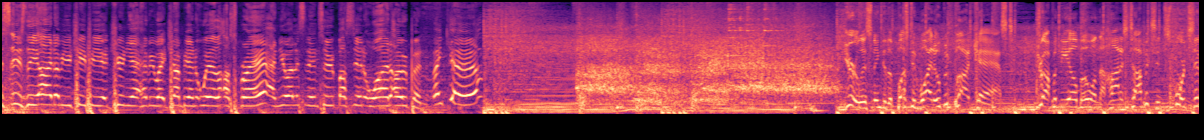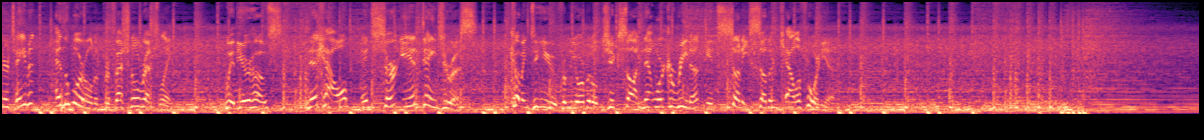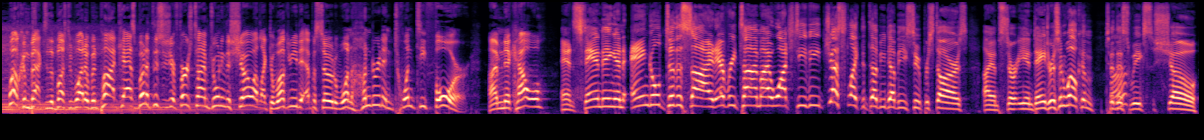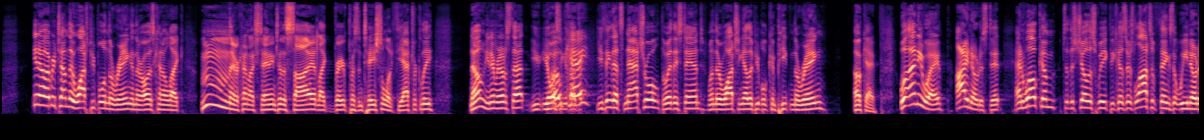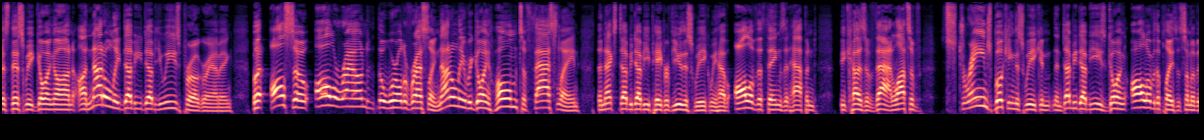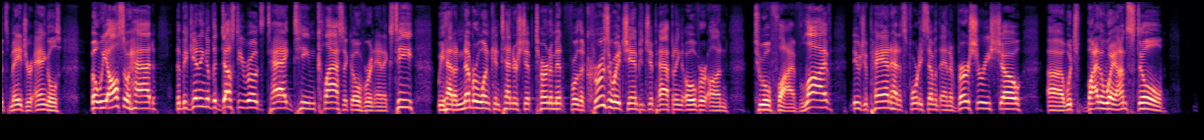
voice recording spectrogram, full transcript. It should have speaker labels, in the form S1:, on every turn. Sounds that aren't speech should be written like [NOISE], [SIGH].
S1: This is the IWGP Junior Heavyweight Champion Will Ospreay, and you are listening to Busted Wide Open. Thank you.
S2: You're listening to the Busted Wide Open podcast, dropping the elbow on the hottest topics in sports entertainment and the world of professional wrestling. With your hosts, Nick Howell and Sir Ian Dangerous. Coming to you from the Orbital Jigsaw Network Arena in sunny Southern California. Welcome back to the Busted Wide Open podcast. But if this is your first time joining the show, I'd like to welcome you to episode 124. I'm Nick Howell.
S3: And standing and angled to the side every time I watch TV, just like the WWE superstars. I am Sir Ian Dangerous, and welcome to this week's show. You know, every time they watch people in the ring, and they're always kind of like, hmm, they're kind of like standing to the side, like very presentational, like theatrically. No, you never noticed that. You, you always think
S2: Okay.
S3: that, you think that's natural the way they stand when they're watching other people compete in the ring. Okay. Well, anyway, I noticed it. And welcome to the show this week because there's lots of things that we noticed this week going on on not only WWE's programming, but also all around the world of wrestling. Not only are we going home to Fastlane, the next WWE pay per view this week, and we have all of the things that happened because of that. Lots of strange booking this week, and, and WWE's going all over the place with some of its major angles. But we also had the beginning of the Dusty Rhodes Tag Team Classic over in NXT. We had a number one contendership tournament for the Cruiserweight Championship happening over on 205 Live. New Japan had its 47th anniversary show, uh, which, by the way, I'm still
